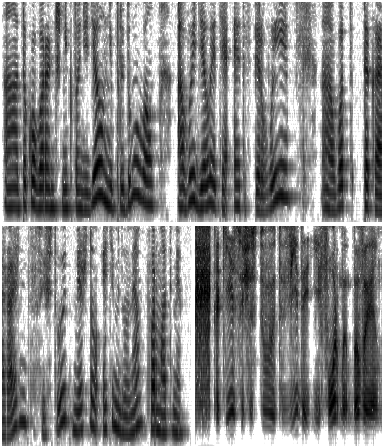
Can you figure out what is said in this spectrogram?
А, такого раньше никто не делал, не придумывал, а вы делаете это впервые. А, вот такая разница существует между этими двумя форматами. Какие существуют виды и формы БВМ?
